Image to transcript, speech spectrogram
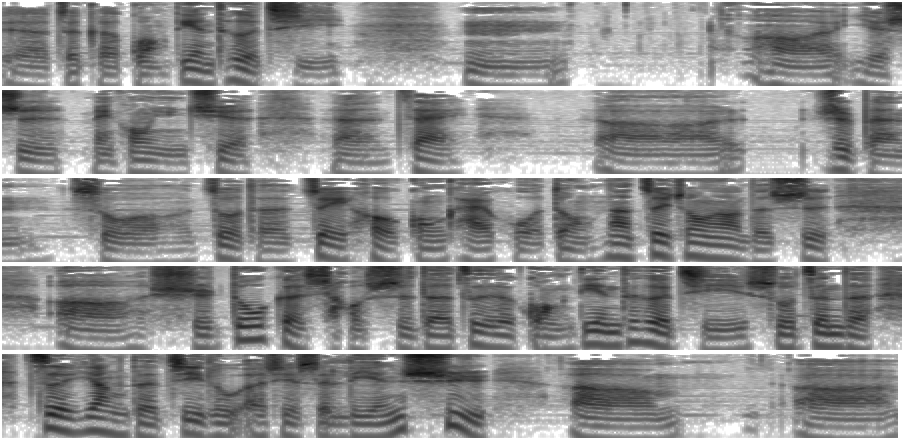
呃这个广电特辑，嗯。呃，也是美空云雀，呃，在呃日本所做的最后公开活动。那最重要的是，呃，十多个小时的这个广电特辑。说真的，这样的记录，而且是连续呃呃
